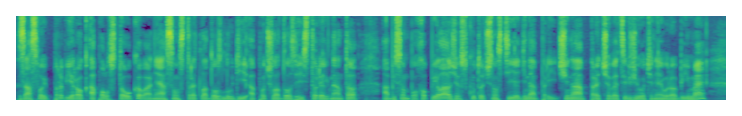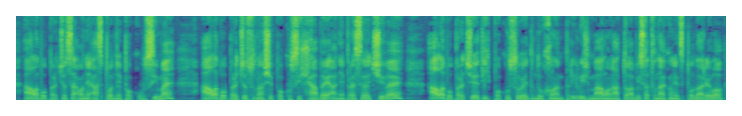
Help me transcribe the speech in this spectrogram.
Za svoj prvý rok a pol stovkovania som stretla dosť ľudí a počula dosť historiek na to, aby som pochopila, že v skutočnosti jediná príčina, prečo veci v živote neurobíme, alebo prečo sa o ne aspoň nepokúsime, alebo prečo sú naše pokusy chabé a nepresvedčivé, alebo prečo je tých pokusov jednoducho len príliš málo na to, aby sa to nakoniec podarilo,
